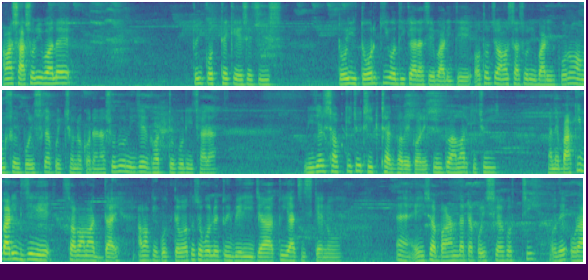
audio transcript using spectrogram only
আমার শাশুড়ি বলে, তুই কোত্থেকে এসেছিস? তুই, তোর কি অধিকার আছে বাড়িতে? অথচ আমার শাশুড়ি বাড়ির কোনো অংশই পরিষ্কার পরিচ্ছন্ন করে না, শুধু নিজের ঘরটুকুনি ছাড়া। নিজের সব কিছু ঠিকঠাকভাবে করে, কিন্তু আমার কিছুই মানে বাকি বাড়ির যে সব আমার দায়, আমাকে করতে হবে। অথচ বলবে, তুই বেরিয়ে যা, তুই আছিস কেন? হ্যাঁ এই সব বারান্দাটা পরিষ্কার করছি। ওদের, ওরা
